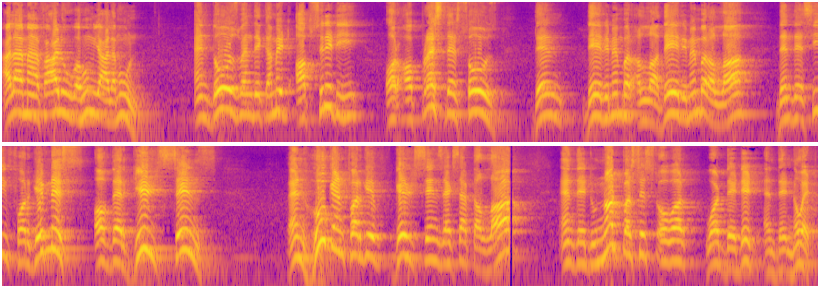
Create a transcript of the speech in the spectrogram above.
على ما فعلوا وهم يعلمون and those when they commit obscenity or oppress their souls then they remember Allah they remember Allah then they see forgiveness of their guilt sins and who can forgive guilt sins except Allah? And they do not persist over what they did and they know it.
